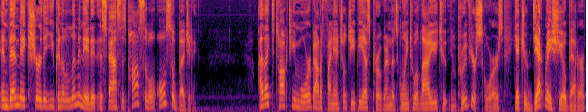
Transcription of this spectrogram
and then make sure that you can eliminate it as fast as possible, also budgeting. I'd like to talk to you more about a financial GPS program that's going to allow you to improve your scores, get your debt ratio better,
